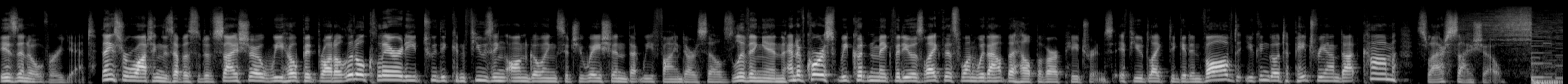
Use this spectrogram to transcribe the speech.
isn't over yet. Thanks for watching this episode of SciShow. We hope it brought a little clarity to the confusing ongoing situation that we find ourselves living in. And of course, we couldn't make videos like this one without the help of our patrons. If you'd like to get involved, you can go to patreon.com slash scishow.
